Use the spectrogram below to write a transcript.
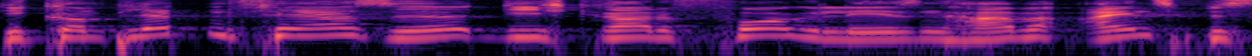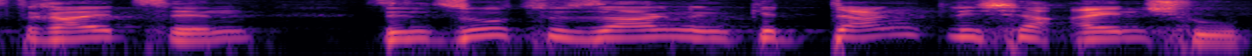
Die kompletten Verse, die ich gerade vorgelesen habe, 1 bis 13, sind sozusagen ein gedanklicher Einschub.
